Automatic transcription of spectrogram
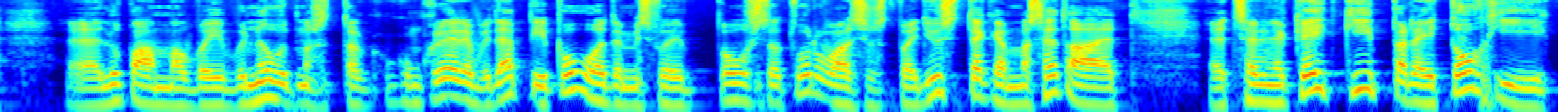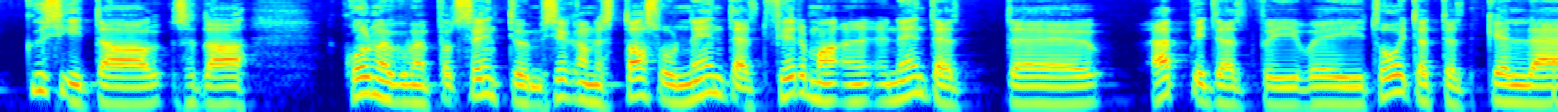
äh, lubama või, või nõudma seda konkureerivaid äpipoode, mis võib ohustada turvalisust, vaid just tegema seda, et, et selline gatekeeper ei tohi küsida seda kolmekümmend protsenti või mis iganes tasu nendelt firma, nendelt äppidelt või, või tootjatelt, kelle,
